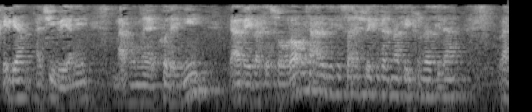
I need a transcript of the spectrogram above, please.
خیلی هم عجیبه. یعنی مرحوم کلینی در غیبت سورا متعرضی کسانی شده که خدمت ایشون رسیدن. و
